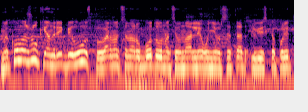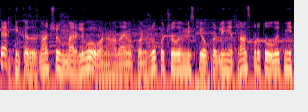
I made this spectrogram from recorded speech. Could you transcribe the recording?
Микола Жук і Андрій Білоус повернуться на роботу у Національний університет Львівська політехніка, зазначив мер Львова. Нагадаємо, пан Жук очолив міське управління транспорту у липні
